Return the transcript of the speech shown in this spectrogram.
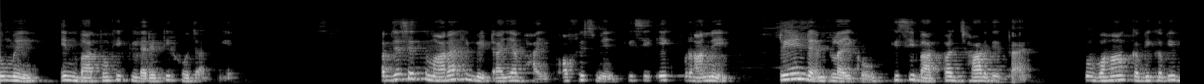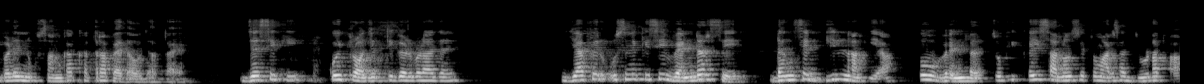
तुम्हें इन बातों की क्लैरिटी हो जाती है। अब जैसे तुम्हारा ही बेटा या भाई ऑफ़िस में किसी एक पुराने ट्रेंड एम्प्लॉय को किसी बात पर झाड़ देता है तो वहाँ कभी कभी बड़े नुकसान का खतरा पैदा हो जाता है। जैसे कि कोई प्रोजेक्ट ही गड़बड़ा जाए, या फिर उसने किसी वेंडर से ढंग से डील ना किया तो वेंडर जो कि कई सालों से तुम्हारे साथ जुड़ा था,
